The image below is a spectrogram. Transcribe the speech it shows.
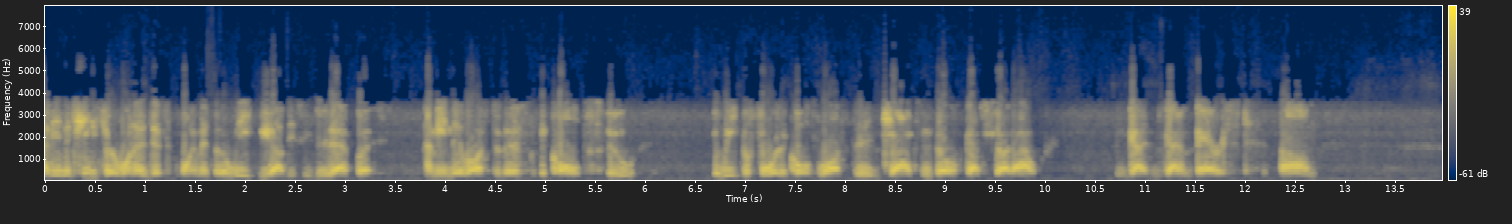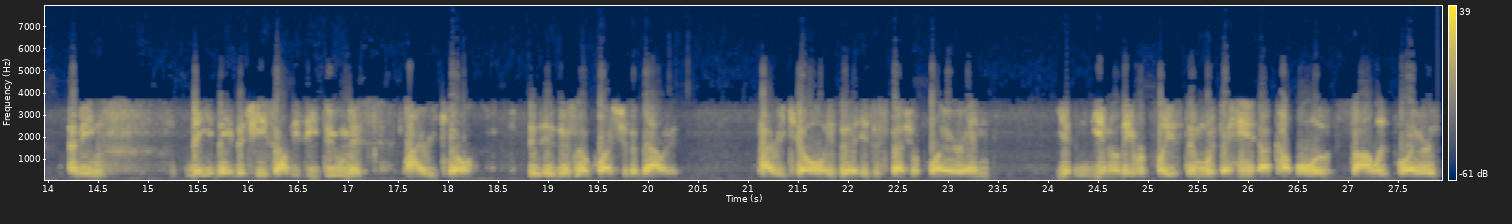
I mean, the Chiefs are one of the disappointments of the week. We obviously do that, but I mean, they lost to the the Colts, who the week before the Colts lost to Jacksonville, got shut out, got got embarrassed. Um, I mean, they, they the Chiefs obviously do miss. It, it, there's no question about it. Tyreek Hill is a is a special player, and you know they replaced him with a, hand, a couple of solid players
